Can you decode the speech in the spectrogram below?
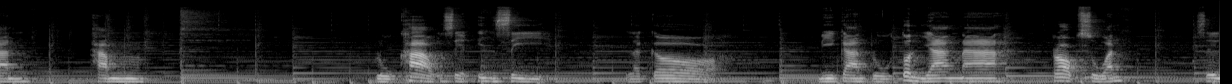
ารทำปลูกข้าวเกษตรอินทรีย์ แล้วก็มีการปลูกต้นยางนารอบสวน ซึ่ง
